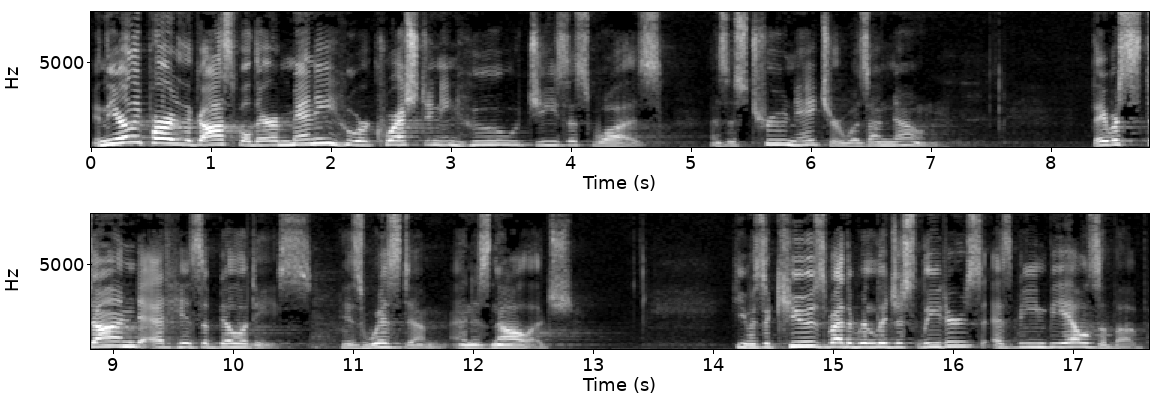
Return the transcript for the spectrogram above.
In the early part of the gospel, there are many who are questioning who Jesus was, as his true nature was unknown. They were stunned at his abilities, his wisdom, and his knowledge. He was accused by the religious leaders as being Beelzebub.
